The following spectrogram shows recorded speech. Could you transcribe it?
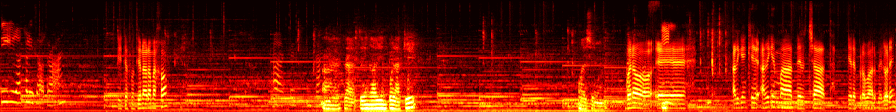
Sí, lo he actualizado otra vez. ¿Y te funciona ahora mejor? Ah, estoy intentando. A ver, espera, estoy viendo a alguien por aquí. Bueno, eh, alguien que alguien más del chat quiere probar Veloren?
